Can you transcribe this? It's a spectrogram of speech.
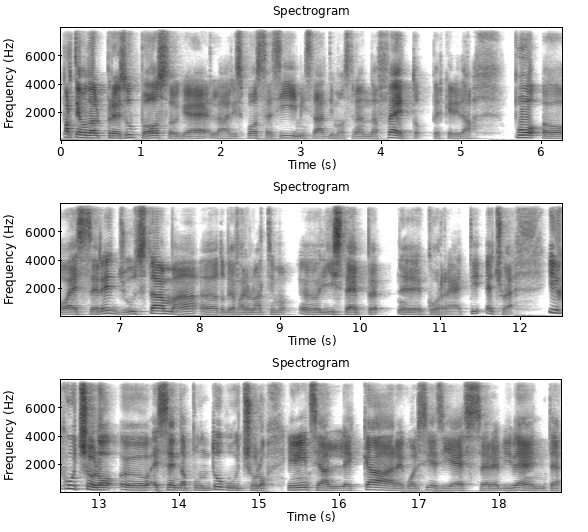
partiamo dal presupposto che la risposta sì, mi sta dimostrando affetto, per carità, può oh, essere giusta, ma eh, dobbiamo fare un attimo eh, gli step eh, corretti, e cioè il cucciolo, eh, essendo appunto cucciolo, inizia a leccare qualsiasi essere vivente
